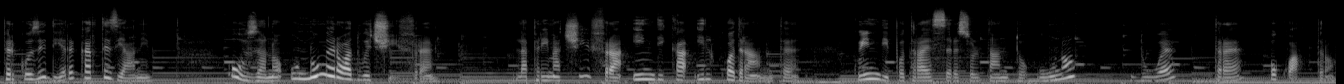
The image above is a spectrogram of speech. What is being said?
per così dire cartesiani. Usano un numero a due cifre. La prima cifra indica il quadrante, quindi potrà essere soltanto 1, 2, 3 o 4.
